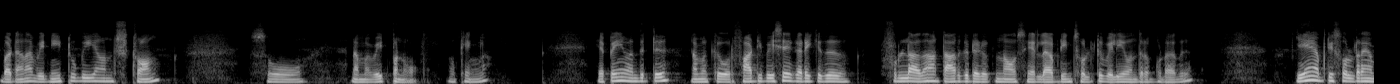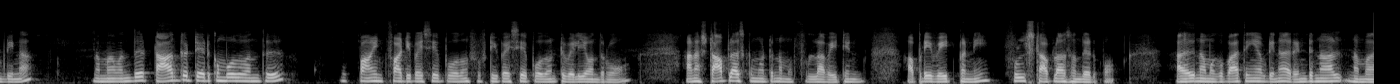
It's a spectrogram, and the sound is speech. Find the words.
பட் ஆனால் we need to be on strong so நம்ம வெயிட் பண்ணுவோம். ஓகேங்களா எப்பயும் வந்துட்டு நமக்கு ஒரு ஃபார்ட்டி பைசே கிடைக்குது. ஃபுல்லாக தான் டார்கெட் எடுக்கணும்னு அவசியம் இல்லை அப்படின்னு சொல்லிட்டு வெளியே வந்துடக்கூடாது. ஏன் அப்படி சொல்கிறேன் அப்படின்னா நம்ம வந்து டார்கெட் எடுக்கும்போது வந்து பாயிண்ட் ஃபார்ட்டி பைசே போதும் ஃபிஃப்டி பைசே போதும்ன்ட்டு வெளியே வந்துடுவோம் ஆனால் ஸ்டாப் லாஸ்க்கு மட்டும் நம்ம ஃபுல்லாக வெயிட்டின் அப்படியே வெயிட் பண்ணி ஃபுல் ஸ்டாப் லாஸ் வந்து எடுப்போம். அது நமக்கு பார்த்தீங்க அப்படின்னா ரெண்டு நாள் நம்ம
